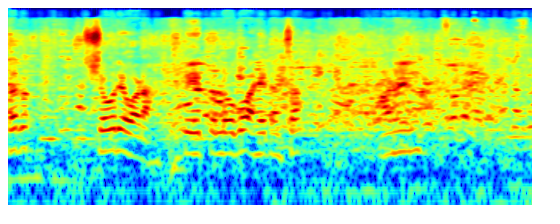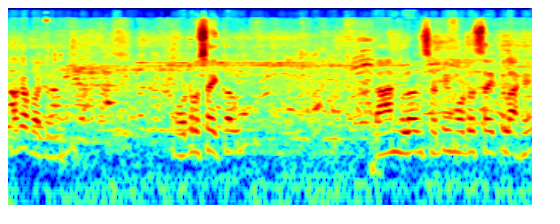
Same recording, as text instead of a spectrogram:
तर शौर्यवाडा ते एक लोगो आहे त्यांचा. आणि बघा पाहिजे मोटरसायकल. लहान मुलांसाठी मोटरसायकल आहे.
